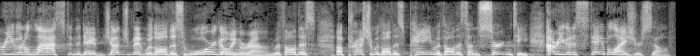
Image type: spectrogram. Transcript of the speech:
are you going to last in the day of judgment with all this war going around, with all this oppression, with all this pain, with all this uncertainty? How are you going to stabilize yourself?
